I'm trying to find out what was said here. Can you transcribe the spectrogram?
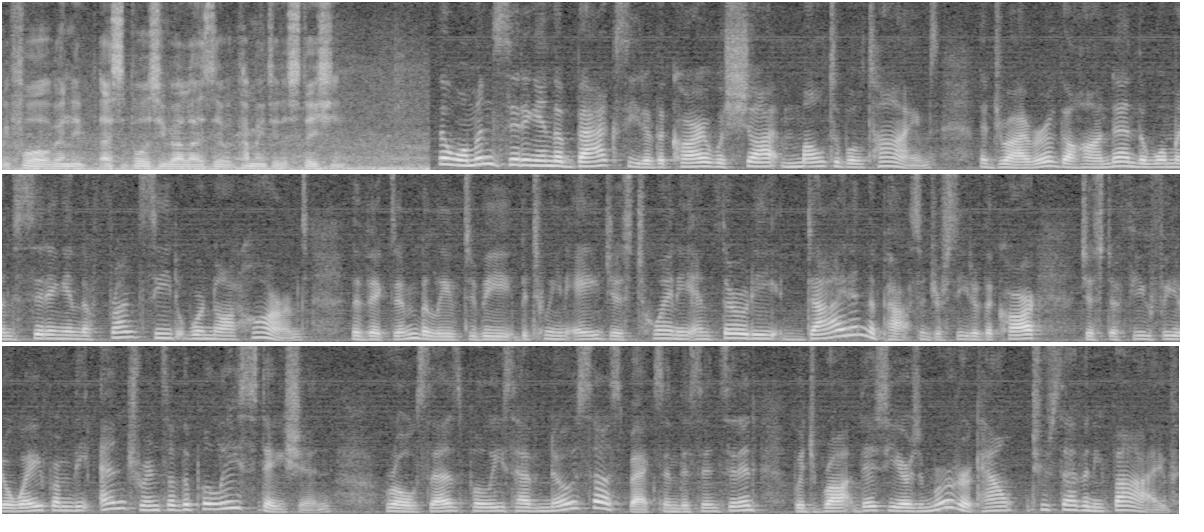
before when he, I suppose he realized they were coming to the station. The woman sitting in the back seat of the car was shot multiple times. The driver of the Honda and the woman sitting in the front seat were not harmed. The victim, believed to be between ages 20 and 30, died in the passenger seat of the car just a few feet away from the entrance of the police station. Rolle says police have no suspects in this incident, which brought this year's murder count to 75.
